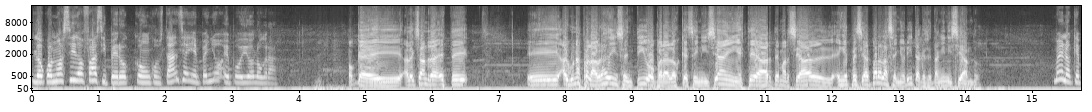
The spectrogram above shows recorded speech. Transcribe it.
lo cual no ha sido fácil, pero con constancia y empeño he podido lograr. Ok, Alexandra, este, eh, algunas palabras de incentivo para los que se inician en este arte marcial, en especial para las señoritas que se están iniciando. Bueno, que,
